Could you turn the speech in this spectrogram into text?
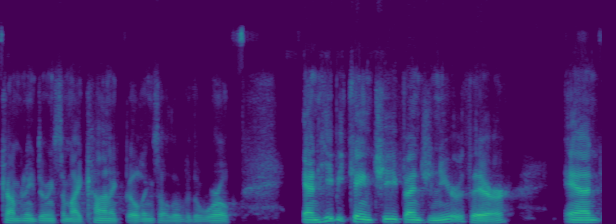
company doing some iconic buildings all over the world. And he became chief engineer there. And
